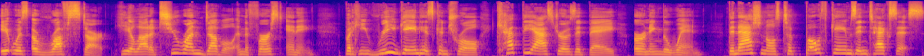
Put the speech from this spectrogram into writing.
It was a rough start. He allowed a two run double in the first inning, but he regained his control, kept the Astros at bay, earning the win. The Nationals took both games in Texas.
